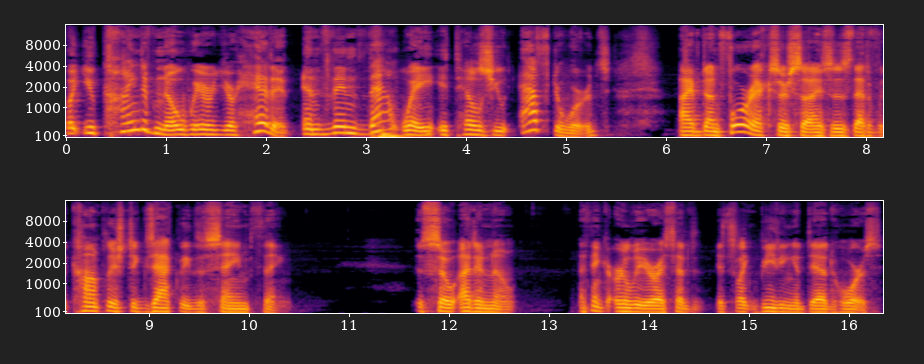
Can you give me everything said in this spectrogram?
but you kind of know where you're headed. And then that way it tells you afterwards, I've done four exercises that have accomplished exactly the same thing. So I don't know. I think earlier I said it's like beating a dead horse.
